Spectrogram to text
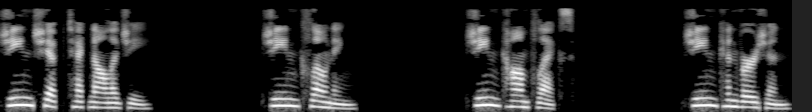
Gene chip technology. Gene cloning. Gene complex. Gene conversion.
